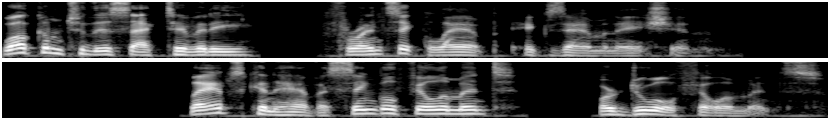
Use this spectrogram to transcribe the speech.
Welcome to this activity, Forensic Lamp Examination. Lamps can have a single filament or dual filaments.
